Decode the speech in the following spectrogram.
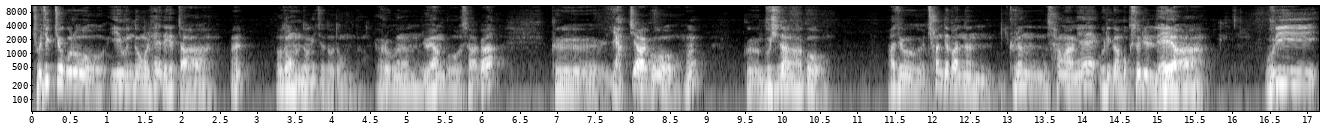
조직적으로 이 운동을 해야 되겠다. 어? 노동운동이죠, 노동운동. 여러분 요양보호사가 그 약자고 어? 그 무시당하고 아주 천대받는 그런 상황에 우리가 목소리를 내야 우리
